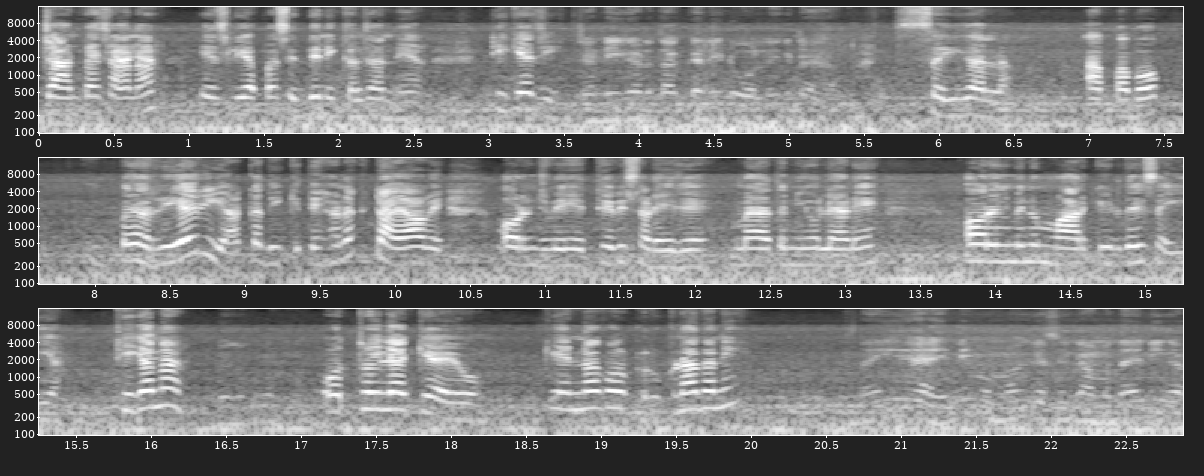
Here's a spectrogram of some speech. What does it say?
ਜਾਣ ਪਹਿਚਾਣ ਆ ਇਸ ਲਈ ਆਪਾਂ ਸਿੱਧੇ ਨਿਕਲ ਜਾਂਦੇ ਆ। ਠੀਕ ਹੈ ਜੀ? ਚੰਡੀਗੜ੍ਹ ਤੱਕ ਕਦੀ ਢੋਲ ਨਹੀਂ ਘਟਾਇਆ ਸਹੀ ਗੱਲ ਆ। ਆਪਾਂ ਬਹੁਤ ਪਰ ਰੇਅਰ ਹੀ ਆ ਕਦੀ ਕਿਤੇ ਹਨਾ ਕਟਾਇਆ ਹੋਵੇ। ਔਰੰਜ ਵੇ ਇੱਥੇ ਵੀ ਸੜੇ ਜੇ ਮੈਂ ਤਾਂ ਉਹ ਲੈਣੇ। ਔਰੰਜ ਮੈਨੂੰ ਮਾਰਕੀਟ ਦੇ ਹੀ ਸਹੀ ਆ। ਠੀਕ ਆ ਨਾ? ਉੱਥੋਂ ਹੀ ਲੈ ਕੇ ਆਇਓ। ਕਿ ਇਹਨਾਂ ਕੋਲ ਰੁਕਣਾ ਤਾਂ ਨਹੀਂ? ਨਹੀਂ ਹੈ ਹੀ ਨਹੀਂ ਮੰਮਾ ਕਿਸੇ ਕੰਮ ਦਾ ਹੀ ਨਹੀਂਗਾ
